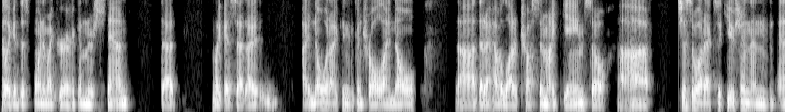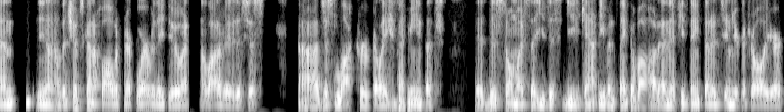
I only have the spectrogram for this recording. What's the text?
feel like at this point in my career I can understand that like I said I I know what I can control. I know uh, that I have a lot of trust in my game. So uh, just about execution and and you know the chips kind of fall wherever they do, and a lot of it is just uh, just luck, really. I mean, that's it, there's so much that you just you can't even think about, and if you think that it's in your control, you're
